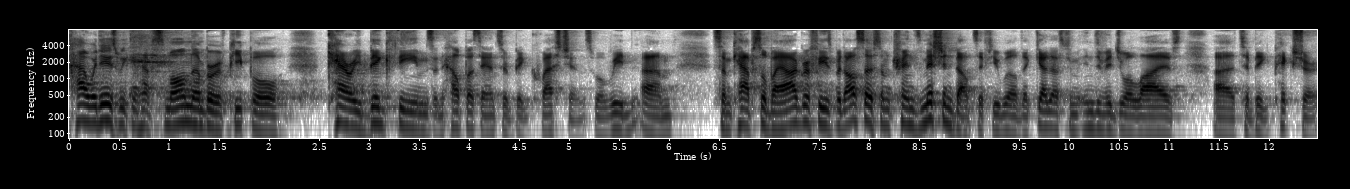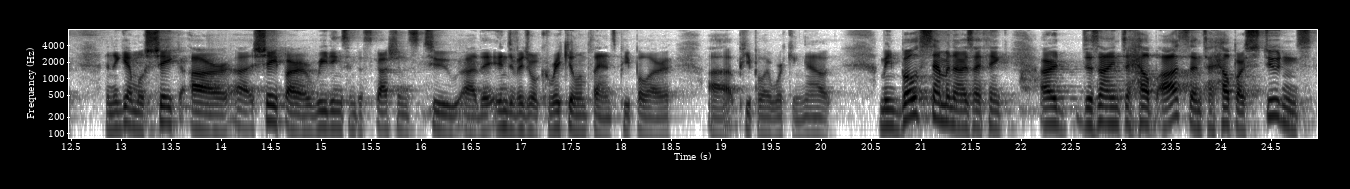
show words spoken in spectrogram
how it is we can have small number of people carry big themes and help us answer big questions. We'll read um, some capsule biographies, but also some transmission belts, if you will, that get us from individual lives uh, to big picture. And again, we'll shape our, uh, shape our readings and discussions to uh, the individual curriculum plans people are, uh, people are working out. I mean, both seminars, I think, are designed to help us and to help our students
